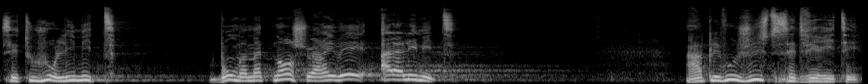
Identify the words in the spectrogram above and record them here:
C'est toujours limite. Bon, ben maintenant, je suis arrivé à la limite. Rappelez-vous juste cette vérité.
